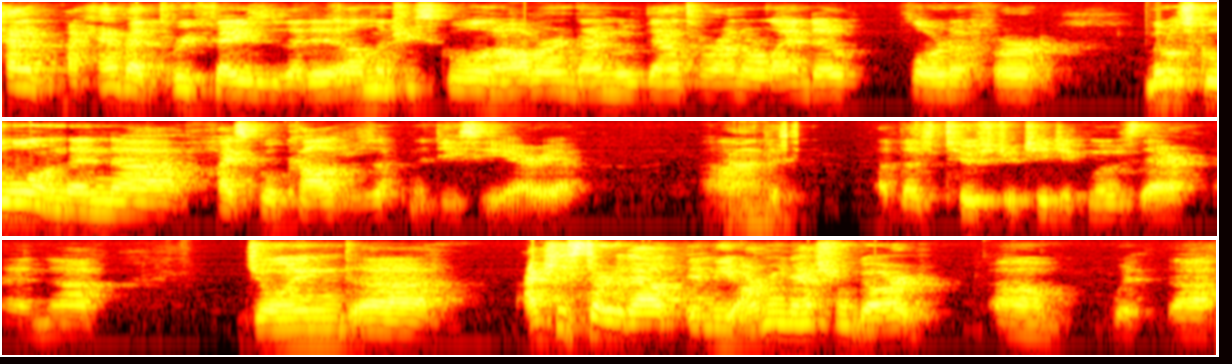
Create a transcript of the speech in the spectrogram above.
kind of I kind of had three phases. I did elementary school in Auburn, then I moved down to around Orlando, Florida for middle school, and then uh, high school, college was up in the DC area. Got Um, it. just uh, those two strategic moves there, and uh, joined. Uh, actually started out in the Army National Guard um, with uh,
